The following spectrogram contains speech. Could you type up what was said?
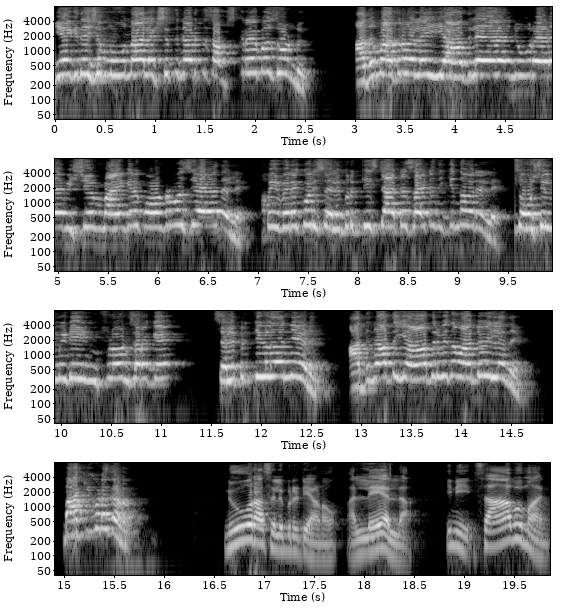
ഏകദേശം മൂന്നാൽ ലക്ഷത്തിനടുത്ത് സബ്സ്ക്രൈബേഴ്സും ഉണ്ട്. അത് മാത്രമല്ല ഈ ആദിലെ നൂറയുടെ വിഷയം ഭയങ്കര കോൺട്രവേഴ്സി ആയതല്ലേ? അപ്പൊ ഇവരൊക്കെ ഒരു സെലിബ്രിറ്റി സ്റ്റാറ്റസ് ആയിട്ട് നിൽക്കുന്നവരല്ലേ? സോഷ്യൽ മീഡിയ ഇൻഫ്ലുവൻസർ ഒക്കെ സെലിബ്രിറ്റികൾ തന്നെയാണ്. അതിനകത്ത് യാതൊരുവിധ മാറ്റവും ഇല്ലെന്നേ. ബാക്കി കൂടെ കാണാം. നൂറ സെലിബ്രിറ്റി ആണോ? അല്ലേ അല്ല. ഇനി സാബുമാൻ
